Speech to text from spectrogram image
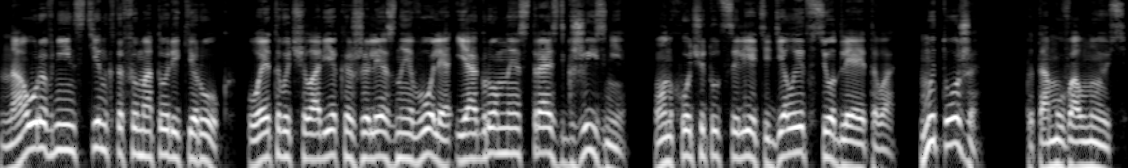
На уровне инстинктов и моторики рук. У этого человека железная воля и огромная страсть к жизни. Он хочет уцелеть и делает все для этого. Мы тоже. Потому волнуюсь.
